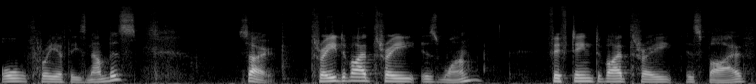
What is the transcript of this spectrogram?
all three of these numbers. So 3 divided 3 is 1, 15 divided 3 is 5,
